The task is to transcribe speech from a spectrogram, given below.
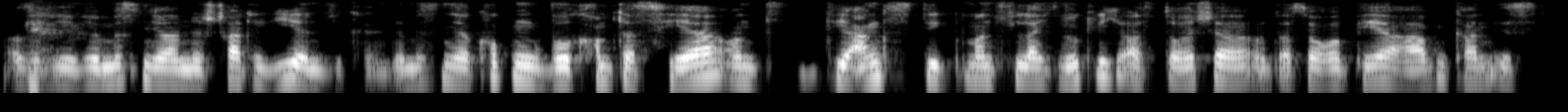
Also wir, wir müssen ja eine Strategie entwickeln. Wir müssen ja gucken, wo kommt das her? Und die Angst, die man vielleicht wirklich als Deutscher und als Europäer haben kann, ist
